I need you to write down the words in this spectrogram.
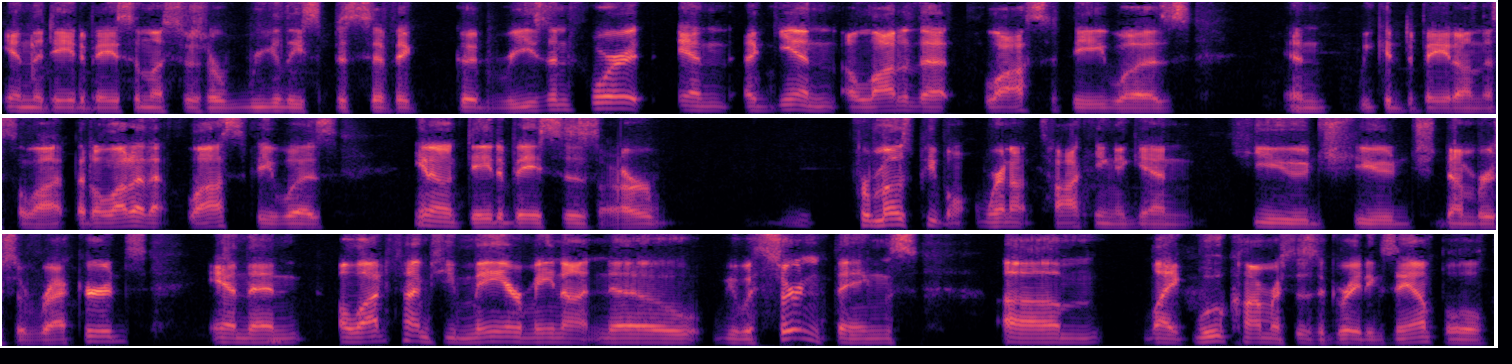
in the database unless there's a really specific good reason for it. And again, a lot of that philosophy was, and we could debate on this a lot, but a lot of that philosophy was, you know, databases are for most people. We're not talking again huge, huge numbers of records, And then a lot of times you may or may not know with certain things, um, like WooCommerce is a great example.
